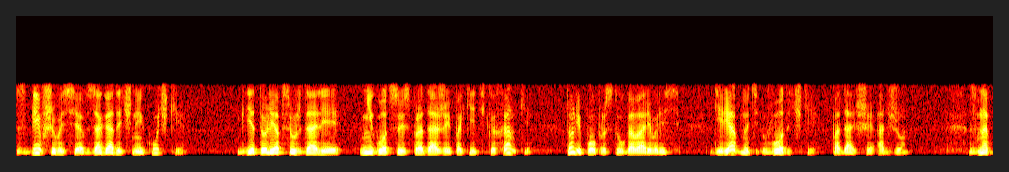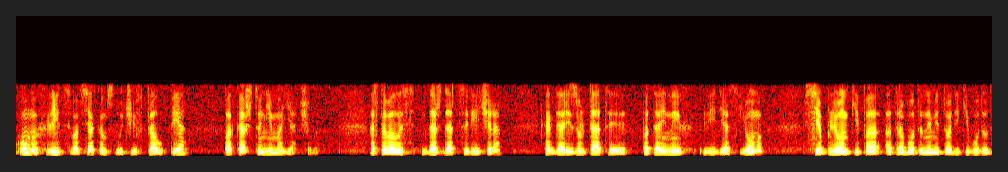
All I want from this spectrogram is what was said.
сбившегося в загадочные кучки, где то ли обсуждали негодцию с продажей пакетика ханки, то ли попросту уговаривались дерябнуть водочки подальше от жен. Знакомых лиц, во всяком случае, в толпе пока что не маячило. Оставалось дождаться вечера, когда результаты потайных видеосъемок, все пленки по отработанной методике будут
